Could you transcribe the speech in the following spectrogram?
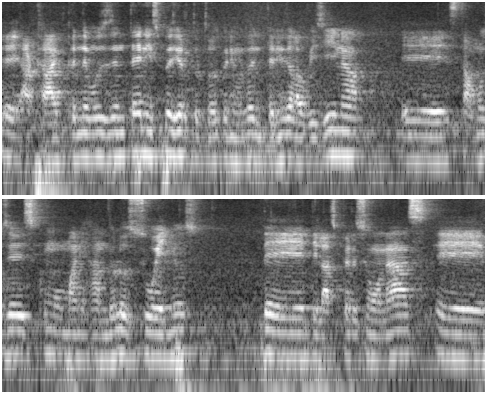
eh, acá emprendemos en tenis, pues cierto, todos venimos en tenis a la oficina, eh, estamos es como manejando los sueños de, las personas, eh,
